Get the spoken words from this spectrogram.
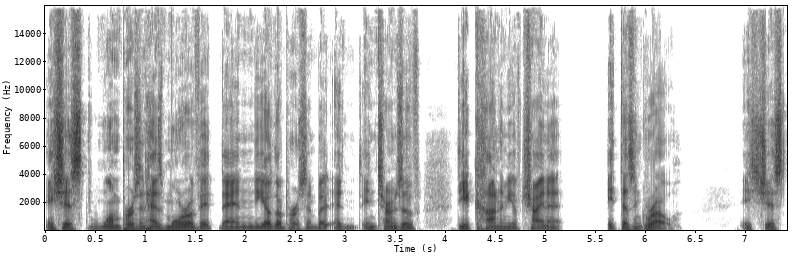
It's just one person has more of it than the other person, but in, in terms of the economy of China, it doesn't grow. It's just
